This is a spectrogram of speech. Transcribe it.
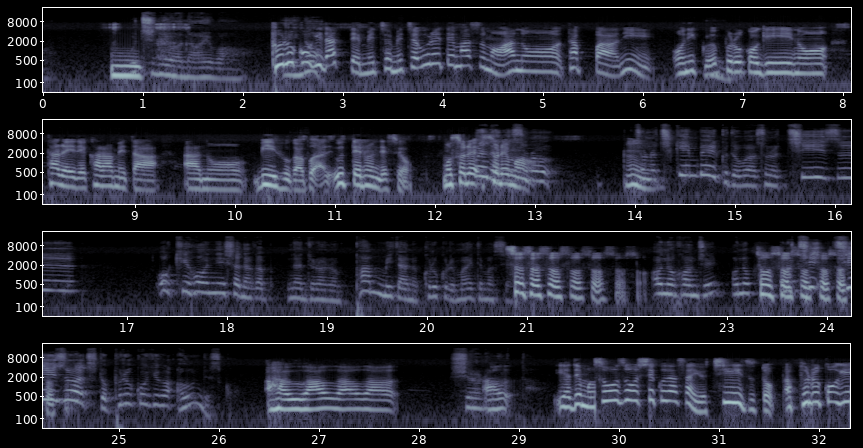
ううんちにはないわ。プルコギだってめちゃめちゃ売れてますもん。あの、タッパーにお肉、プルコギのタレで絡めた、あの、ビーフがぶわ売ってるんですよ。もうそれ、それも。そのうん。そのチキンベイクドはそのチーズを基本にしたなんかなんていうのあのパンみたいなのくるくる巻いてますよ。そうそうそうそうそうそうそう。あんな感じ？あのそうそうそうそうそうチチーズ味とプルコギが合うんですか？合う合う合う合う。知らなかった。いや、でも想像してくださいよ。チーズと、あ、プルコギ、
